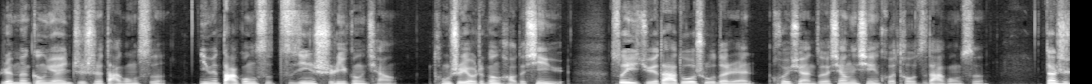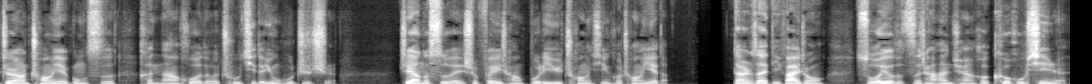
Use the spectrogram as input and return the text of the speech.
人们更愿意支持大公司，因为大公司资金实力更强，同时有着更好的信誉，所以绝大多数的人会选择相信和投资大公司。但是这让创业公司很难获得初期的用户支持，这样的思维是非常不利于创新和创业的。但是在 DeFi 中，所有的资产安全和客户信任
